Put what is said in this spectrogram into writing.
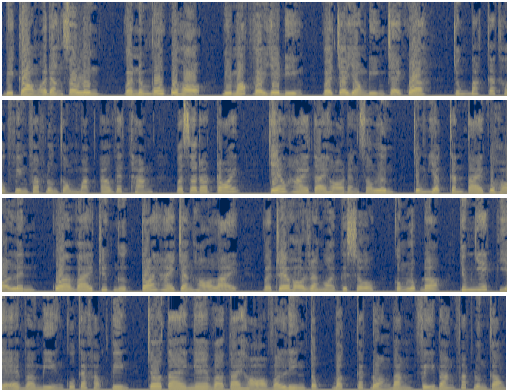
bị còng ở đằng sau lưng và nấm vú của họ bị móc vào dây điện và cho dòng điện chạy qua. Chúng bắt các học viên Pháp Luân Công mặc áo vest thẳng và sau đó trói, chéo hai tay họ đằng sau lưng. Chúng giật cánh tay của họ lên qua vai trước ngực, trói hai chân họ lại và treo họ ra ngoài cửa sổ. Cùng lúc đó, chúng nhét dẻ vào miệng của các học viên, cho tay nghe vào tai họ và liên tục bật các đoạn băng phỉ bán Pháp Luân Công.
